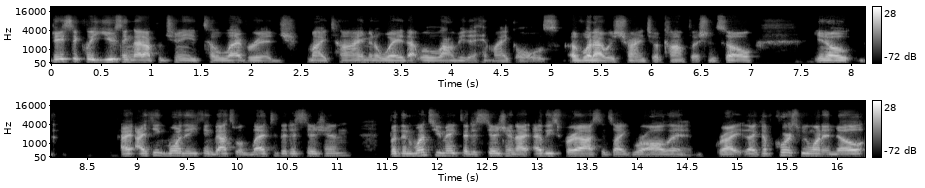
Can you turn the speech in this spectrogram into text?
basically using that opportunity to leverage my time in a way that will allow me to hit my goals of what i was trying to accomplish. And so you know i, I think more than anything that's what led to the decision. But then once you make the decision I, at least for us it's like we're all in right? Like of course we want to know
